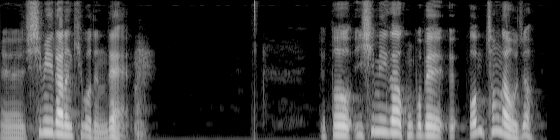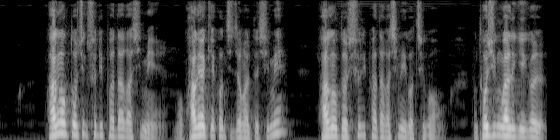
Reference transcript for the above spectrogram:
에, 심의라는 키워드인데 또 이 심의가 공법에 엄청 나오죠. 광역도시 수립하다가 심의, 뭐 광역계권 지정할 때 심의, 광역도시 수립하다가 심의 거치고 도시관리계획을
